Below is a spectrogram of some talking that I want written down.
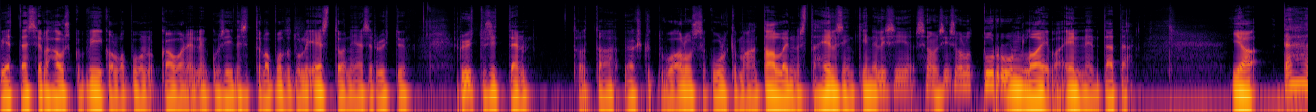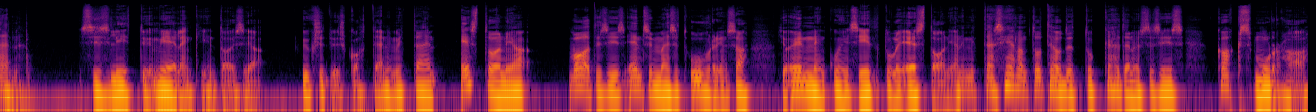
viettää siellä hauska viikonlopun kauan ennen kuin siitä sitten lopulta tuli Estonia ja se ryhtyi, ryhtyi sitten – tota, 90-luvun alussa kulkemaan Tallinnasta Helsinkiin. Eli se on siis ollut Turun laiva ennen tätä. Ja tähän siis liittyy mielenkiintoisia yksityiskohtia. Nimittäin Estonia vaati siis ensimmäiset uhrinsa jo ennen kuin siitä tuli Estonia. Nimittäin siellä on toteutettu käytännössä siis kaksi murhaa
